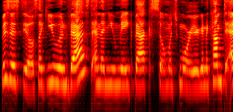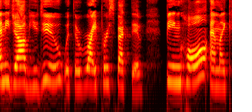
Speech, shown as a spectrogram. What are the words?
business deals. Like you invest and then you make back so much more. You're going to come to any job you do with the right perspective, being whole and like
